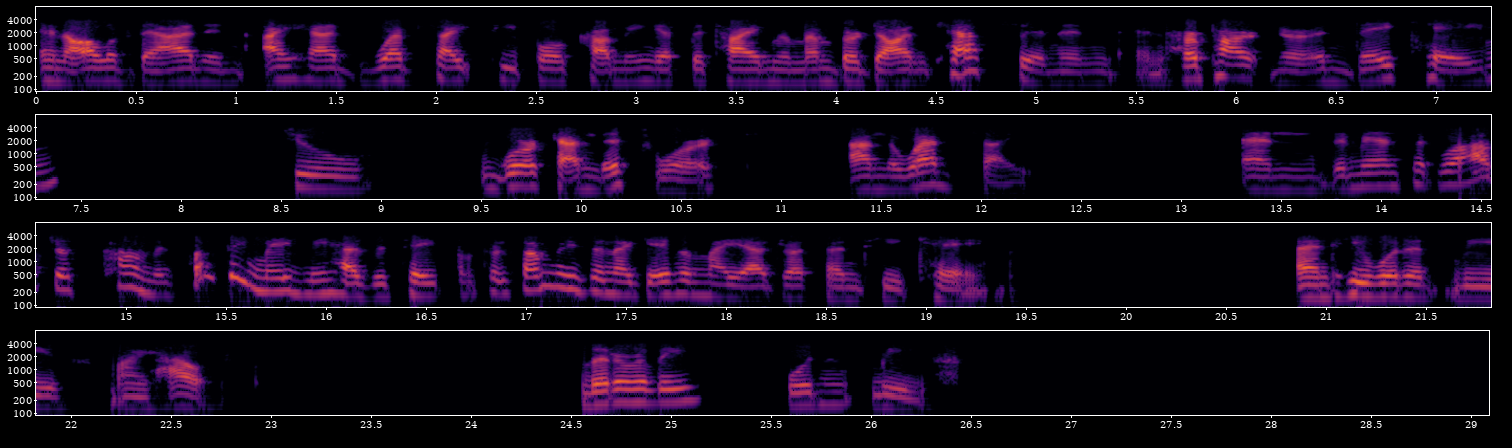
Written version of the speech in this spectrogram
and all of that. And I had website people coming at the time. Remember Dawn Katzen and and her partner, and they came to work on this work on the website. And the man said, Well, I'll just come. And something made me hesitate, but for some reason I gave him my address and he came. And he wouldn't leave my house. Literally wouldn't leave.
